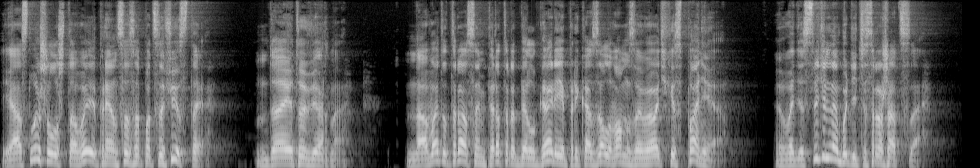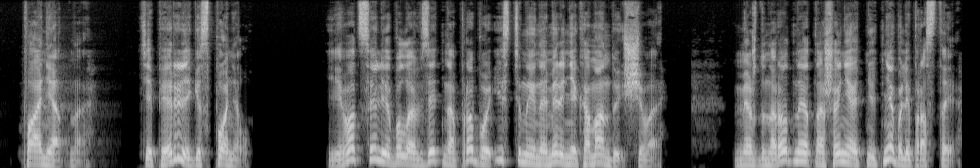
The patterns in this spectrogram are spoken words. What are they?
«Я слышал, что вы принцесса-пацифисты». «Да, это верно. Но в этот раз император Белгарии приказал вам завоевать Испанию. Вы действительно будете сражаться? Понятно. Теперь Регис понял. Его целью было взять на пробу истинные намерения командующего. Международные отношения отнюдь не были просты.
